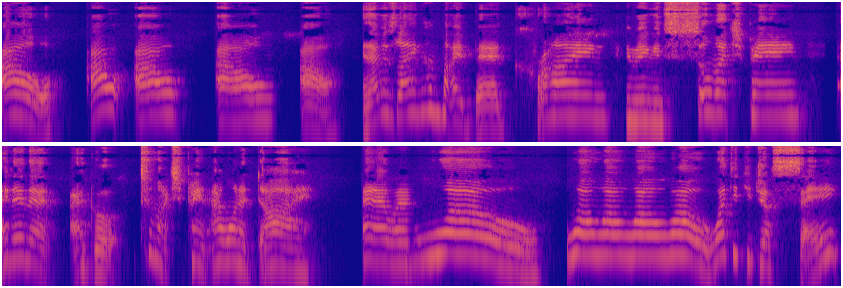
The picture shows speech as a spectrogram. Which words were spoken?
ow, ow, ow, ow, ow. And I was lying on my bed crying and being in so much pain. And then I, I go, too much pain. I want to die. And I went, whoa, whoa, whoa, whoa, whoa. What did you just say?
